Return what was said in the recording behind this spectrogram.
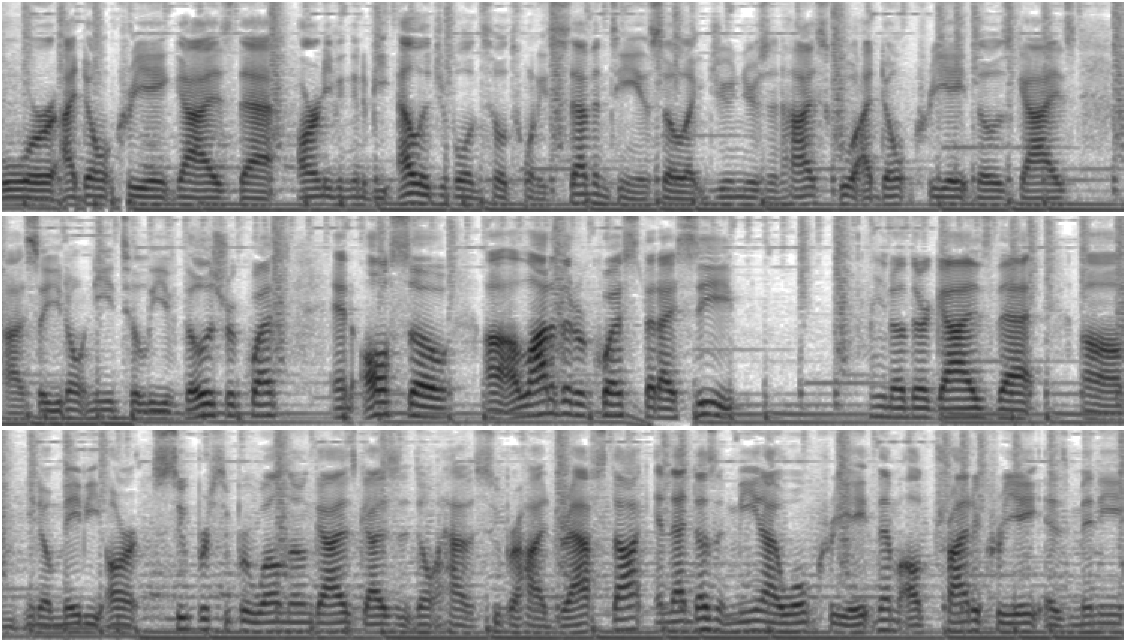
or I don't create guys that aren't even going to be eligible until 2017. So like juniors in high school, I don't create those guys. Uh, so you don't need to leave those requests. And also, uh, a lot of the requests that I see, you know, they're guys that um, you know, maybe aren't super, super well known guys, guys that don't have a super high draft stock, and that doesn't mean I won't create them. I'll try to create as many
